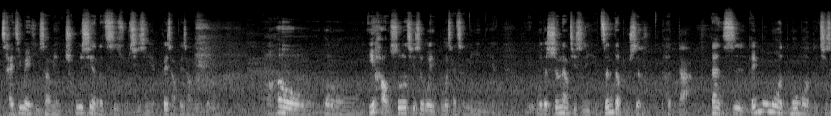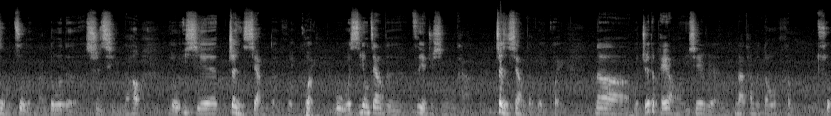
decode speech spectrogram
财经媒体上面出现的次数其实也非常非常的多。然后，呃，以好说，其实我也不过才成立一年，我的声量其实也真的不是很很大。但是，哎，默默默默的，其实我们做了蛮多的事情，然后有一些正向的回馈。我是用这样的字眼去形容它，正向的回馈。那我觉得培养了一些人，那他们都很不错。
